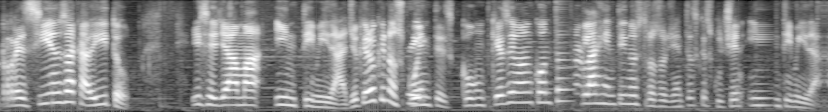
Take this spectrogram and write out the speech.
recién sacadito y se llama Intimidad. Yo quiero que nos cuentes con qué se va a encontrar la gente y nuestros oyentes que escuchen Intimidad.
